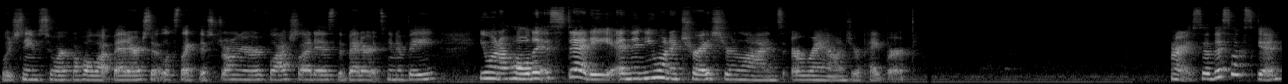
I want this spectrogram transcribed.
which seems to work a whole lot better. So it looks like the stronger your flashlight is, the better it's going to be. You want to hold it steady, and then you want to trace your lines around your paper. Alright, so this looks good.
